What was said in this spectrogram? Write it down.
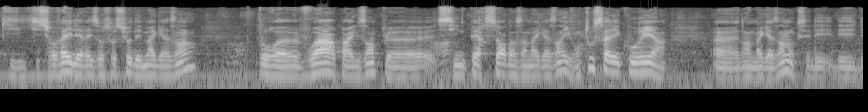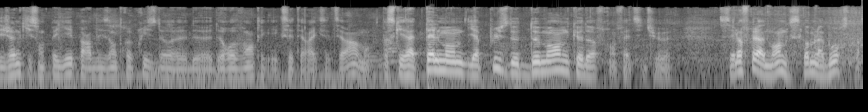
qui, surveillent les réseaux sociaux des magasins pour euh, voir, par exemple, euh, si une paire sort dans un magasin, ils vont tous aller courir euh, dans le magasin. Donc, c'est des, jeunes qui sont payés par des entreprises de, revente, etc. etc. parce qu'il y a tellement, il y a plus de demandes que d'offres, en fait, si tu veux. C'est l'offre et la demande, c'est comme la bourse. Quoi.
